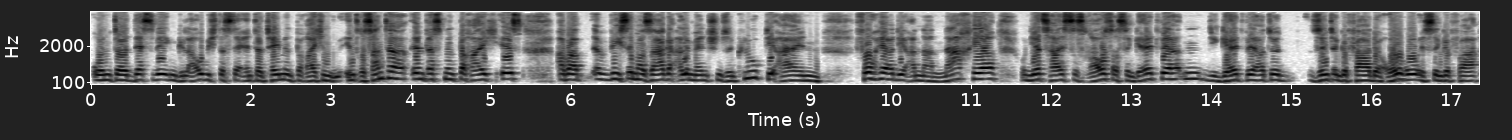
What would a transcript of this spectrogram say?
und äh, deswegen glaube ich, dass der Entertainment-Bereich ein interessanter Investmentbereich ist. Aber äh, wie ich es immer sage, alle Menschen sind klug, die einen vorher, die anderen nachher. Und jetzt heißt es raus aus den Geldwerten. Die Geldwerte sind in Gefahr, der Euro ist in Gefahr.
